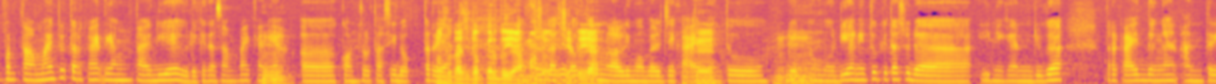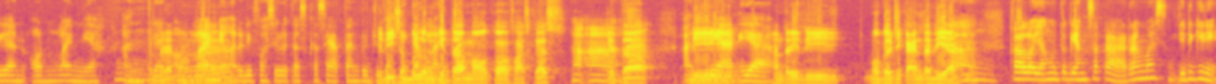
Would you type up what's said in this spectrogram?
pertama itu terkait yang tadi ya udah kita sampaikan ya eh, konsultasi dokter ya. Konsultasi dokter tuh ya masuk konsultasi ke situ dokter ya. melalui mobile JKN Oke. itu dan kemudian itu kita sudah ini kan juga terkait dengan antrian online ya antrian Antrian online, online. yang ada di fasilitas kesehatan rujukan Jadi sebelum kita mau ke Vaskes, Ha-ha. kita Antrian, di iya. antri di mobil JKN tadi ya. Nah, Kalau yang untuk yang sekarang Mas, jadi gini,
